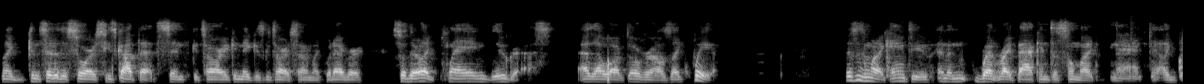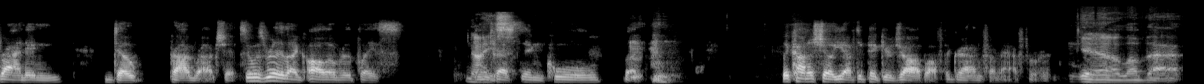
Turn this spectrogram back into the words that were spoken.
like consider the source, he's got that synth guitar, he can make his guitar sound like whatever. So they're like playing bluegrass. As I walked over, I was like, wait, this isn't what I came to. And then went right back into some like, nah, like grinding, dope prog rock shit. So it was really like all over the place. Nice. Interesting, cool. But the kind of show you have to pick your job off the ground from afterward. Yeah, I love that.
